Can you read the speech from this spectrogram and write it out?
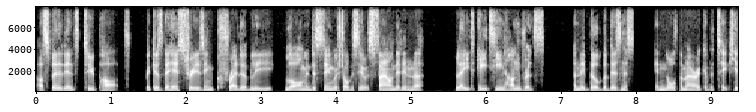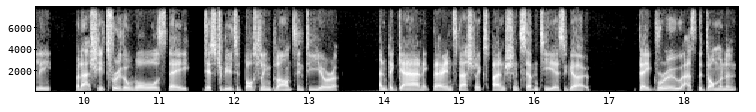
I'll split it into two parts because the history is incredibly long and distinguished. Obviously, it was founded in the late 1800s and they built the business in North America, particularly but actually, through the wars, they distributed bottling plants into Europe and began their international expansion 70 years ago. They grew as the dominant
